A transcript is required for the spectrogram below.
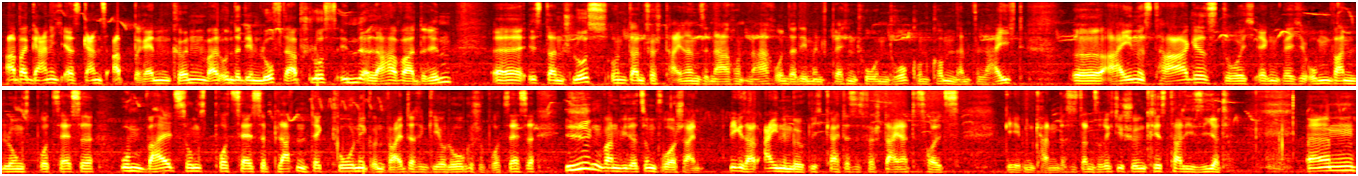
aber gar nicht erst ganz abbrennen können, weil unter dem Luftabschluss in der Lava drin äh, ist dann Schluss und dann versteinern sie nach und nach unter dem entsprechend hohen Druck und kommen dann vielleicht äh, eines Tages durch irgendwelche Umwandlungsprozesse, Umwalzungsprozesse, Plattentektonik und weitere geologische Prozesse irgendwann wieder zum Vorschein. Wie gesagt, eine Möglichkeit, dass es versteinertes Holz geben kann, dass es dann so richtig schön kristallisiert. Ähm,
